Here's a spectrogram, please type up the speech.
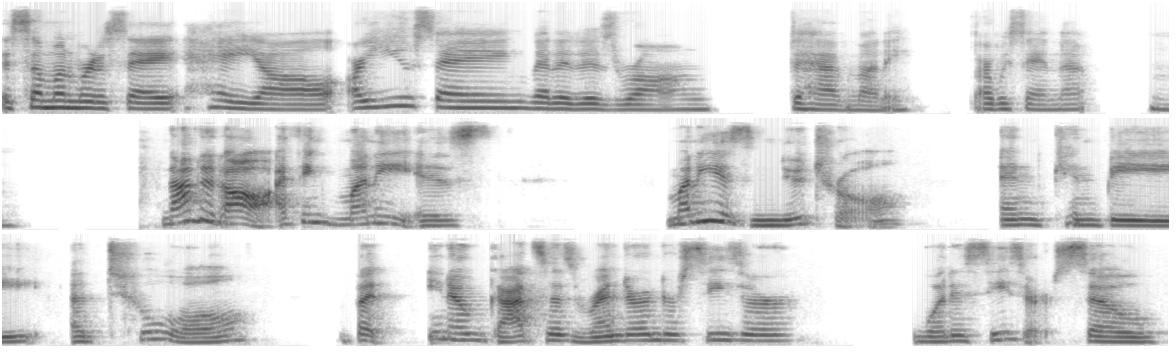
if someone were to say, Hey, y'all, are you saying that it is wrong to have money? Are we saying that? Hmm. Not at all. I think money is money is neutral and can be a tool, but you know, God says render under Caesar what is Caesar. So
